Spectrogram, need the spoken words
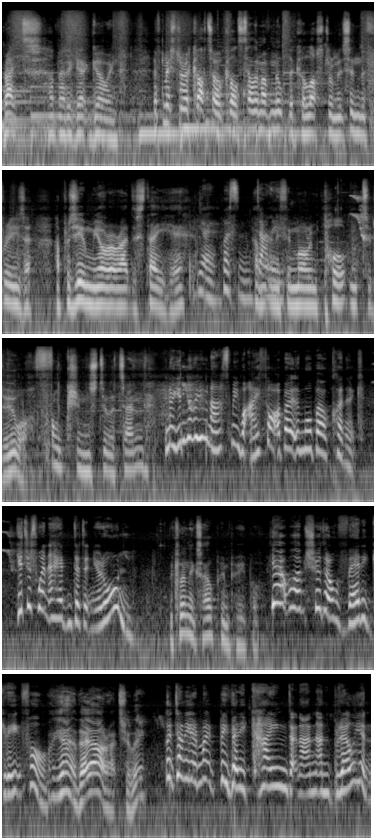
Right, I better get going. If Mr. Ocotto calls, tell him I've milked the colostrum. It's in the freezer. I presume you're all right to stay here. Yeah, listen, Haven't Danny. anything more important to do or functions to attend. You know, you never even asked me what I thought about the mobile clinic. You just went ahead and did it on your own. The clinic's helping people. Yeah, well, I'm sure they're all very grateful. Well, yeah, they are actually. Look, Danny, you might be very kind and, and, and brilliant,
